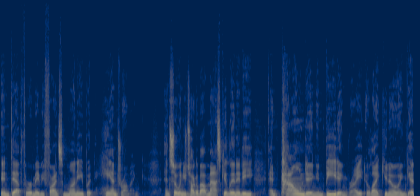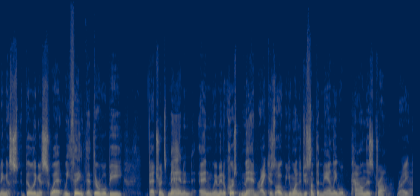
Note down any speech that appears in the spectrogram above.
in depth or maybe find some money but hand drumming. And so when you mm. talk about masculinity and pounding and beating right? Or like you know and getting a building a sweat we think that there will be veterans, men and, and women, of course, men, right? Because oh, you want to do something manly, well, pound this drum, right? Yeah.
